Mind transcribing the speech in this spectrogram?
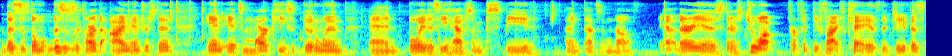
This is the this is the card that I'm interested in. It's Marquise Goodwin, and boy does he have some speed. I think that's enough. Yeah, there he is. There's two up for 55k is the cheapest.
